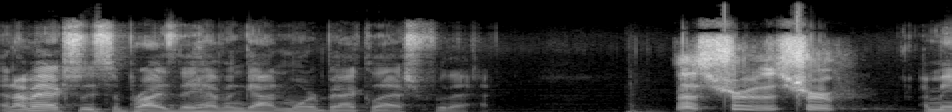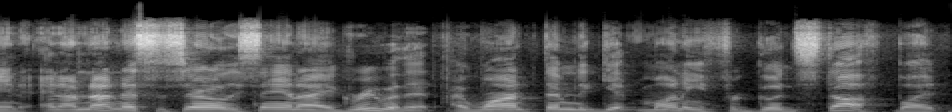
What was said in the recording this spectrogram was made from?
And I'm actually surprised they haven't gotten more backlash for that. That's true. That's true. I mean, and I'm not necessarily saying I agree with it. I want them to get money for good stuff, but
